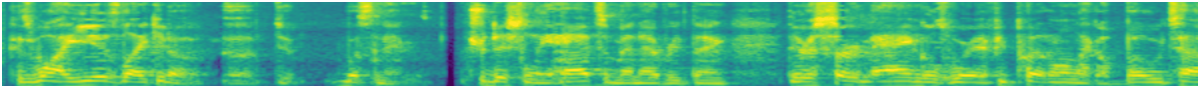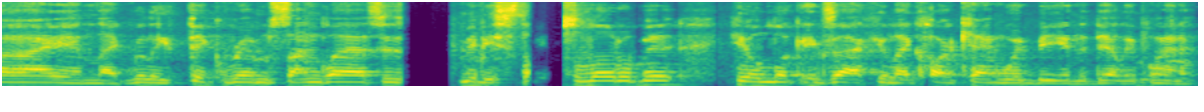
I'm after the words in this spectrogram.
Because while he is like you know uh, what's his name traditionally handsome and everything, there are certain angles where if you put on like a bow tie and like really thick rimmed sunglasses, maybe slouch a little bit, he'll look exactly like Clark Kent would be in the Daily Planet.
